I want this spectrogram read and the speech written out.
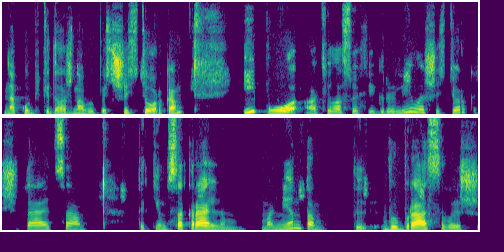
На кубике должна выпасть шестерка. И по а, философии игры Лила шестерка считается таким сакральным моментом. Ты выбрасываешь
